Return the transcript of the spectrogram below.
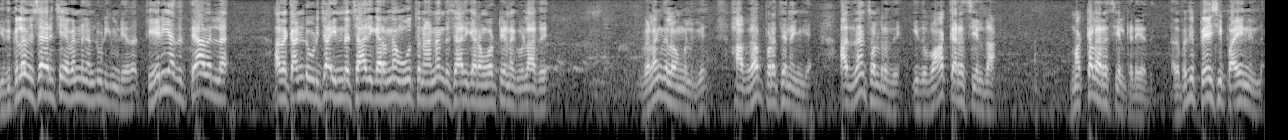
இதுக்கெல்லாம் விசாரிச்சு எவன்னு கண்டுபிடிக்க முடியாதா? தெரியும் அது தேவையில்லை. அதை கண்டுபிடிச்சா இந்த சாதிக்காரன் தான் ஊத்துனான்னா இந்த சாதிக்காரன் ஓட்டு எனக்கு விழாது. விளங்குதல உங்களுக்கு? அதுதான் பிரச்சனை அதுதான் சொல்றது. இது வாக்கரசியல் தான். மக்கள் அரசியல் கிடையாது. அதை பத்தி பேசி பயன் இல்லை.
